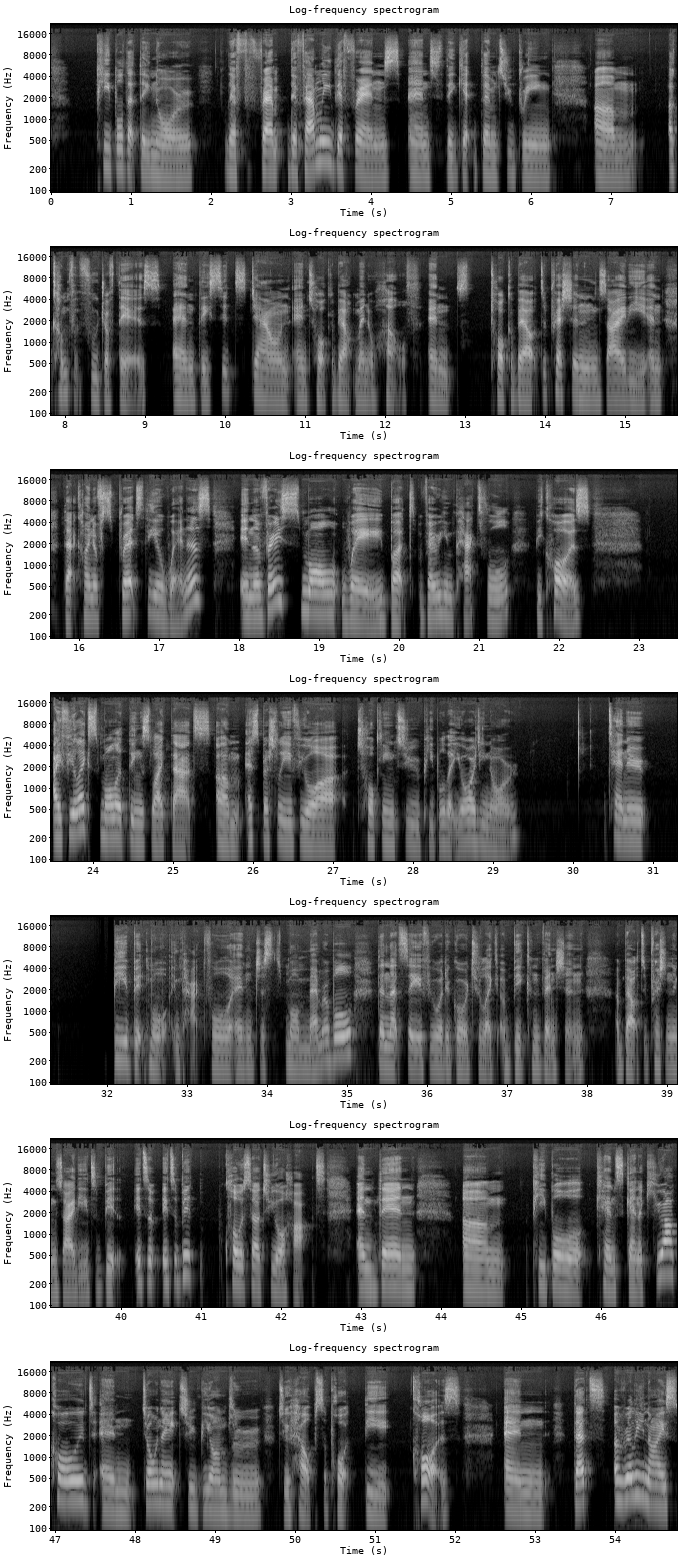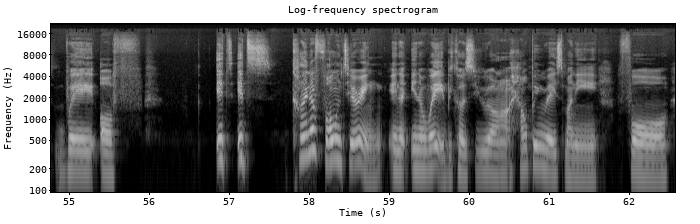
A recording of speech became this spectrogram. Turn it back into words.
people that they know their fam- their family their friends and they get them to bring um, a comfort food of theirs and they sit down and talk about mental health and talk about depression, anxiety, and that kind of spreads the awareness in a very small way, but very impactful because I feel like smaller things like that, um, especially if you are talking to people that you already know, tend to be a bit more impactful and just more memorable than let's say if you were to go to like a big convention about depression and anxiety it's a bit it's a it's a bit closer to your heart. And then um, people can scan a QR code and donate to Beyond Blue to help support the cause. And that's a really nice way of it's it's kind of volunteering in a, in a way because you are helping raise money for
